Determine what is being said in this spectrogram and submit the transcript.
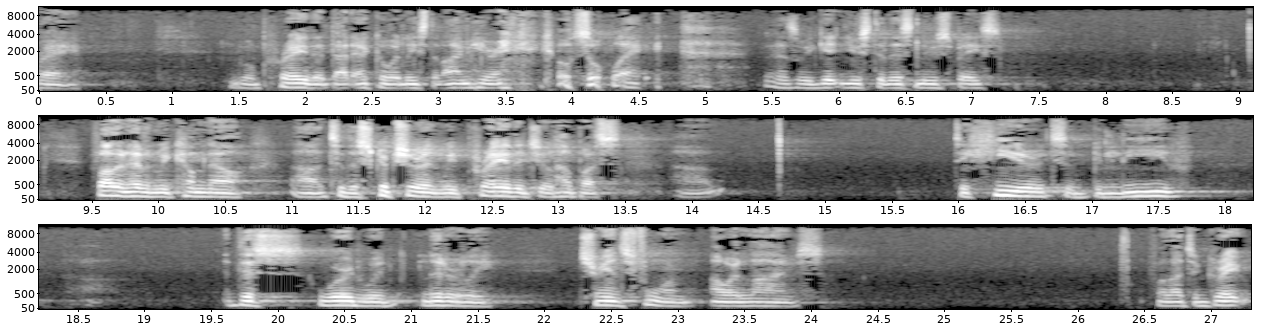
pray. And we'll pray that that echo, at least that I'm hearing, goes away as we get used to this new space. Father in heaven, we come now uh, to the scripture and we pray that you'll help us uh, to hear, to believe. Uh, this word would literally transform our lives. Well, that's a great,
